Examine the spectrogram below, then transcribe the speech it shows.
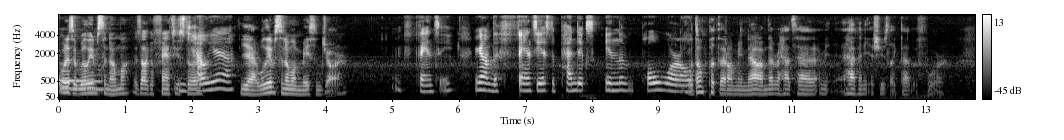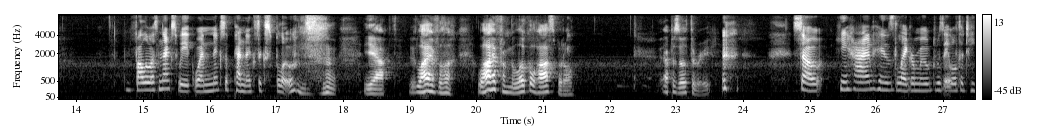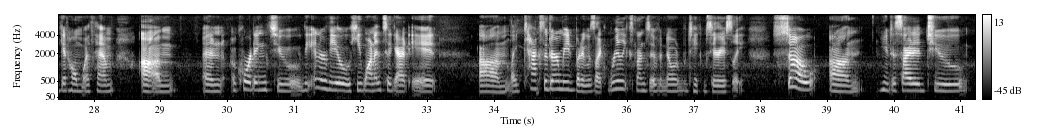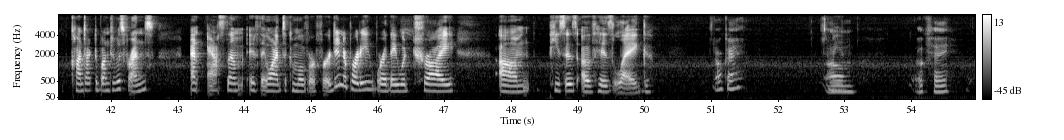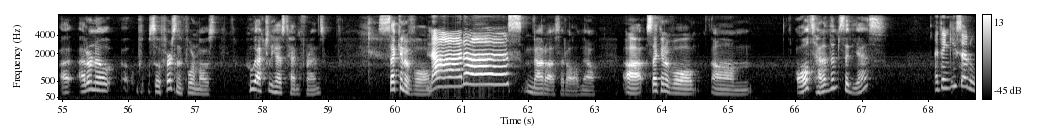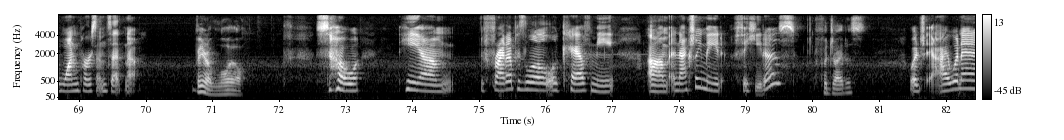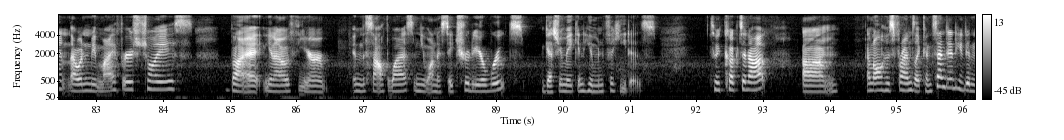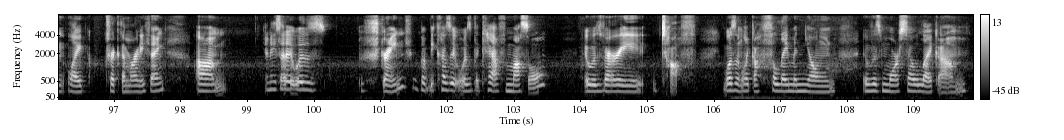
What is it, Williams Sonoma? Is that like a fancy store? Hell yeah. Yeah, Williams Sonoma mason jar. Fancy. You're gonna have the fanciest appendix in the whole world. Well, don't put that on me now. I've never had to have, I mean, have any issues like that before. Follow us next week when Nick's appendix explodes. yeah, live, live from the local hospital. Episode three. So he had his leg removed, was able to take it home with him. Um, and according to the interview, he wanted to get it um, like taxidermied, but it was like really expensive and no one would take him seriously. So um, he decided to contact a bunch of his friends and ask them if they wanted to come over for a dinner party where they would try um, pieces of his leg. Okay. I mean- Um. Okay. I I don't know. So first and foremost, who actually has ten friends? Second of all, Not us! not us at all. No. Uh. Second of all, um, all ten of them said yes. I think he said one person said no. They are loyal. So he um fried up his little, little calf meat um and actually made fajitas, Fajitas. which I wouldn't that wouldn't be my first choice. But, you know, if you're in the southwest and you want to stay true to your roots, I guess you're making human fajitas. So he cooked it up. Um and all his friends like consented. He didn't like trick them or anything. Um and he said it was strange, but because it was the calf muscle, it was very tough. It wasn't like a filet mignon. It was more so like um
